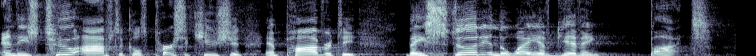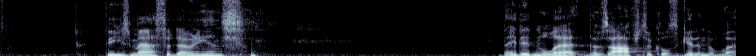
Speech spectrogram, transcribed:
And these two obstacles, persecution and poverty, they stood in the way of giving. But these Macedonians, they didn't let those obstacles get in the way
